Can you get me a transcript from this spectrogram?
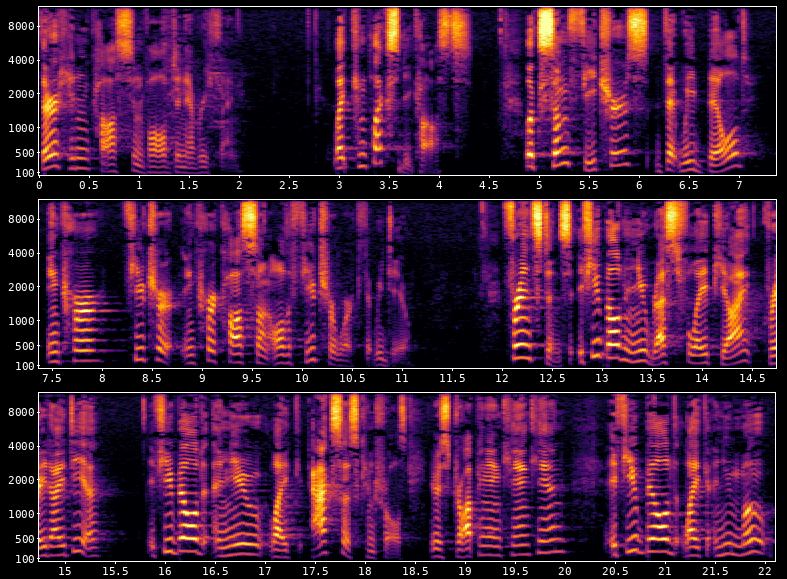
There are hidden costs involved in everything, like complexity costs. Look, some features that we build incur future, incur costs on all the future work that we do. For instance, if you build a new RESTful API, great idea. If you build a new like access controls, you're just dropping in CanCan. If you build like a new mo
